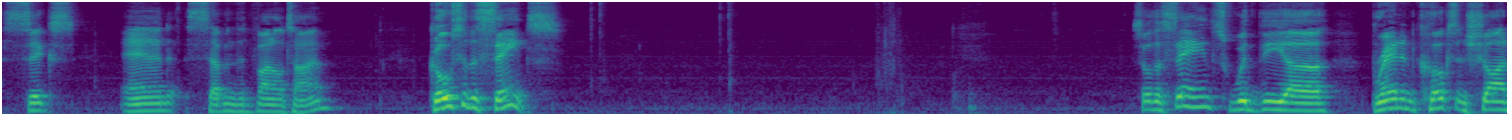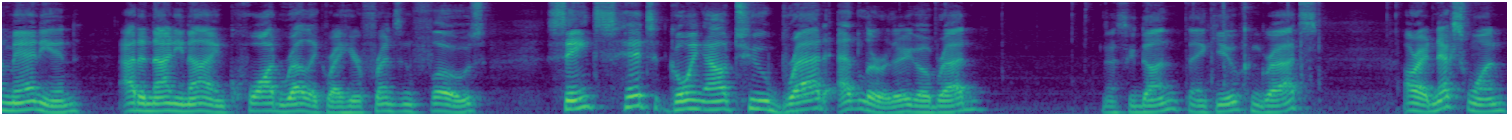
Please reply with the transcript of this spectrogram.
six, and seventh and final time. Goes to the Saints. So the Saints with the uh, Brandin Cooks and Sean Mannion out of 99. Quad relic right here. Friends and foes. Saints hit going out to Brad Edler. There you go, Brad. Nicely done. Thank you. Congrats. All right, next one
